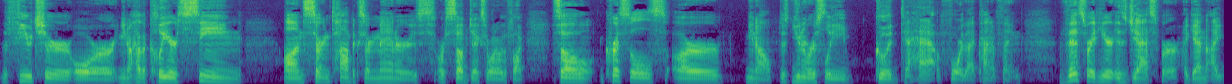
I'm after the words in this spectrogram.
the future or, you know, have a clear seeing on certain topics or manners or subjects or whatever the fuck. So crystals are, you know, just universally good to have for that kind of thing. This right here is jasper. Again, I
